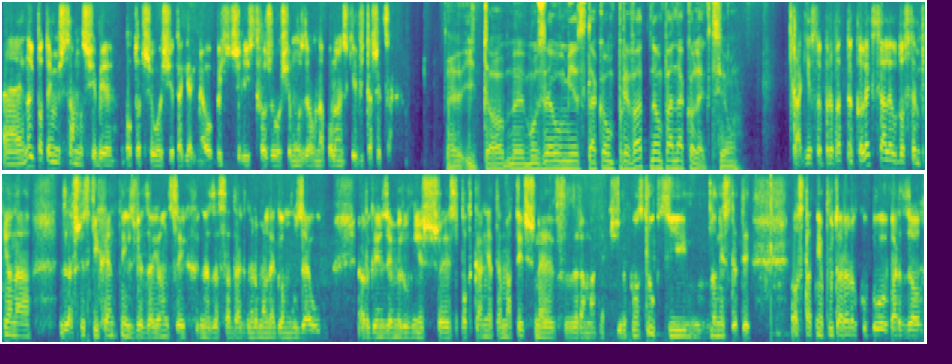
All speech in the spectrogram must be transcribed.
E, No i potem już samo z siebie otoczyło się tak, jak miało być, czyli stworzyło się Muzeum Napoleońskie w Witaszycach. E, I to m, muzeum jest taką prywatną pana kolekcją. Tak, jest to prywatna kolekcja, ale udostępniona dla wszystkich chętnych zwiedzających na zasadach normalnego muzeum. Organizujemy również e, spotkania tematyczne w ramach jakichś rekonstrukcji. No niestety ostatnie półtora roku było bardzo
